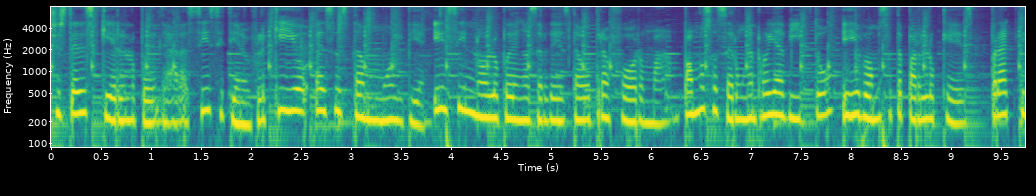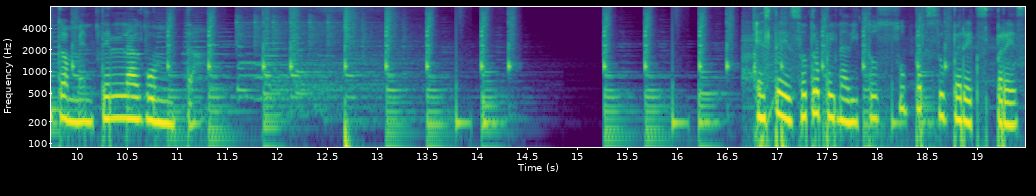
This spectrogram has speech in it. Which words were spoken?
Si ustedes quieren lo pueden dejar así, si tienen flequillo, eso está muy bien. Y si no lo pueden hacer de esta otra forma, vamos a hacer un enrolladito y vamos a tapar lo que es prácticamente la gomita. Este es otro peinadito súper súper express.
